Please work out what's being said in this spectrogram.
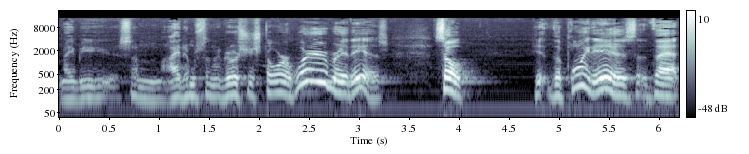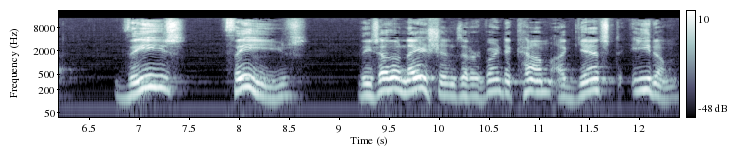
maybe some items from the grocery store, or wherever it is. So the point is that these thieves, these other nations that are going to come against Edom,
